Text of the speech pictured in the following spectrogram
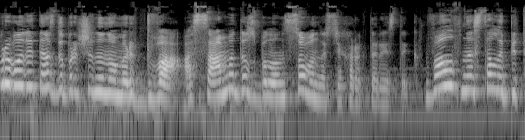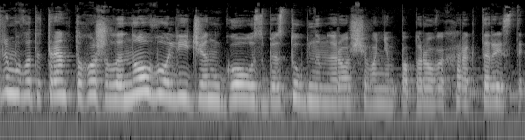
приводить нас до причини номер 2, а саме до збалансованості характеристик. Valve не стали підтримувати тренд того ж Lenovo Legion Go з бездубним нарощуванням паперових характеристик,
